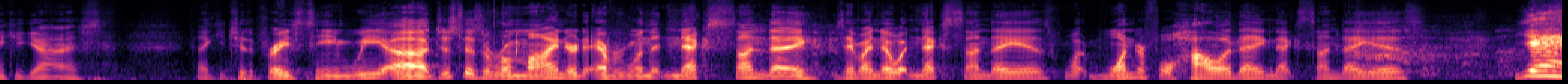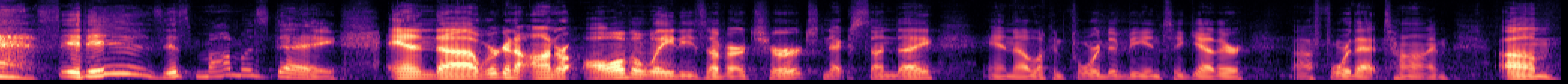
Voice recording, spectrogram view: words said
Thank you, guys. Thank you to the praise team. We, uh, just as a reminder to everyone that next Sunday, does anybody know what next Sunday is? What wonderful holiday next Sunday is? Yes, it is. It's Mama's Day. And uh, we're going to honor all the ladies of our church next Sunday, and uh, looking forward to being together uh, for that time. Um,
